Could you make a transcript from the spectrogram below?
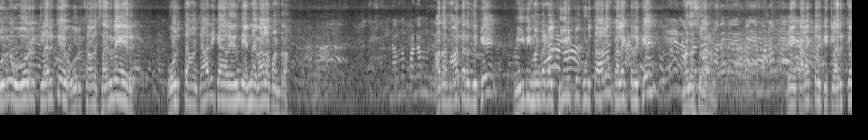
ஒரு ஒரு கிளர்க்கு ஒரு சர்வேயர் ஒருத்தவன் ஜாதிக்காரர் இருந்து என்ன வேலை பண்றான்? அதை மாத்துறதுக்கு நீதிமன்றங்கள் தீர்ப்பு கொடுத்தாலும் கலெக்டருக்கு மனசு வரணும். என் கலெக்டருக்கு கிளர்க்கு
